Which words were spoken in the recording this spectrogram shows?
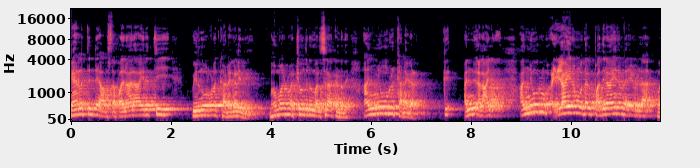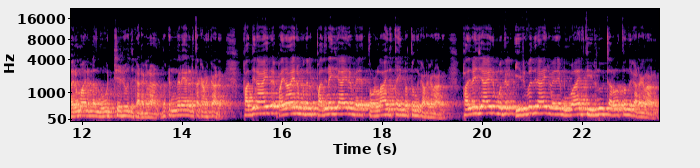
കേരളത്തിന്റെ അവസ്ഥ പതിനാലായിരത്തി ഇരുന്നൂറോളം കടകളിൽ ബഹുമാന ഭക്ഷ്യമന്ത്രി മനസ്സിലാക്കേണ്ടത് അഞ്ഞൂറ് കടകൾ. അഞ്ഞൂ അല്ല അഞ്ഞൂറ് അയ്യായിരം മുതൽ പതിനായിരം വരെയുള്ള വരുമാനമുള്ള നൂറ്റി എഴുപത് കടകളാണ്. ഇതൊക്കെ ഇന്നലെ ഞാൻ എടുത്ത കണക്കാണ്. പതിനായിരം പതിനായിരം മുതൽ പതിനയ്യായിരം വരെ തൊള്ളായിരത്തി അമ്പത്തൊന്ന് കടകളാണ്. പതിനയ്യായിരം മുതൽ ഇരുപതിനായിരം വരെ മൂവായിരത്തി ഇരുന്നൂറ്റി അറുപത്തൊന്ന് കടകളാണ്.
